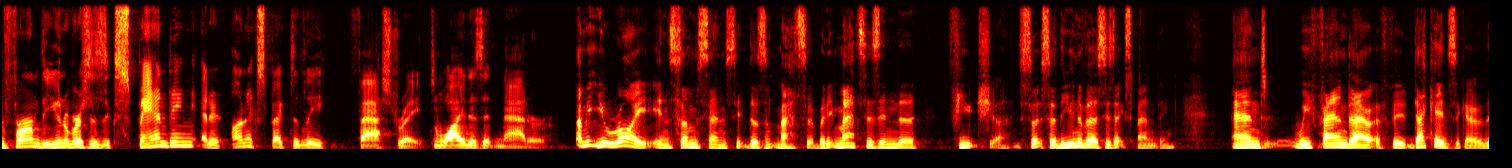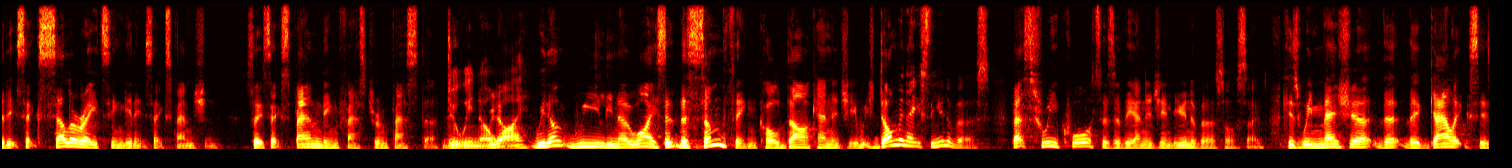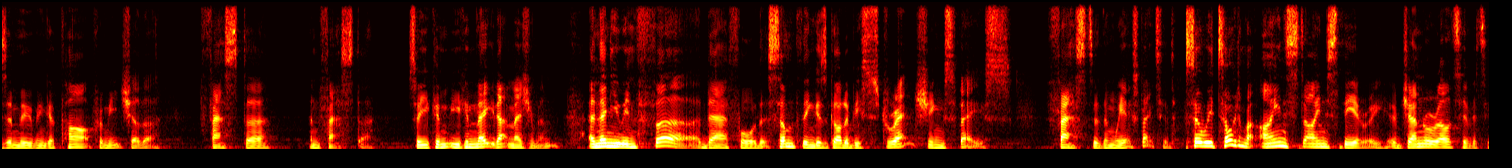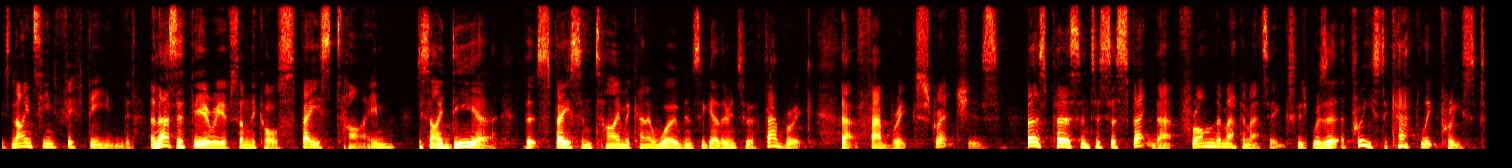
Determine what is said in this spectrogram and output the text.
confirmed the universe is expanding at an unexpectedly fast rate. And why does it matter? I mean, you're right. In some sense, it doesn't matter, but it matters in the future. So, so the universe is expanding. And we found out a few decades ago that it's accelerating in its expansion. So it's expanding faster and faster. Do we know we why? We don't really know why. So there's something called dark energy which dominates the universe. That's three quarters of the energy in the universe or so. Because we measure that the galaxies are moving apart from each other faster and faster. So you can, you can make that measurement. And then you infer, therefore, that something has got to be stretching space faster than we expected. So we're talking about Einstein's theory of general relativity. It's 1915. And that's a theory of something called space-time. This idea that space and time are kind of woven together into a fabric, that fabric stretches. First person to suspect that from the mathematics was a priest, a Catholic priest.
